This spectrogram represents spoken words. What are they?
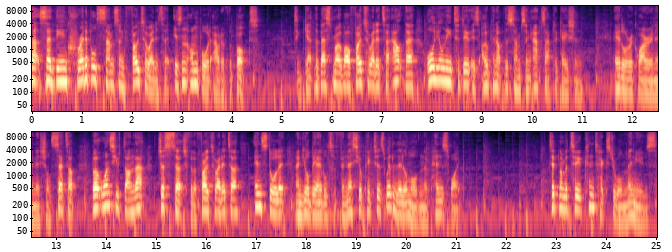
That said, the incredible Samsung photo editor isn't on board out of the box. To get the best mobile photo editor out there, all you'll need to do is open up the Samsung Apps application. It'll require an initial setup, but once you've done that, just search for the photo editor, install it, and you'll be able to finesse your pictures with little more than a pen swipe. Tip number two, contextual menus.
